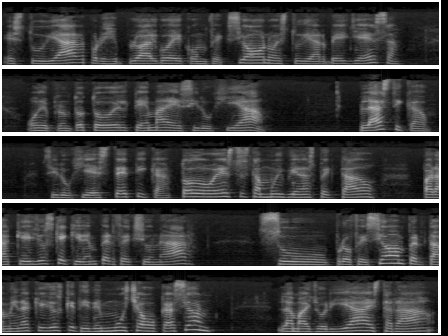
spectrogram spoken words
estudiar, por ejemplo, algo de confección o estudiar belleza, o de pronto todo el tema de cirugía plástica, cirugía estética, todo esto está muy bien aspectado para aquellos que quieren perfeccionar su profesión, pero también aquellos que tienen mucha vocación. La mayoría estará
